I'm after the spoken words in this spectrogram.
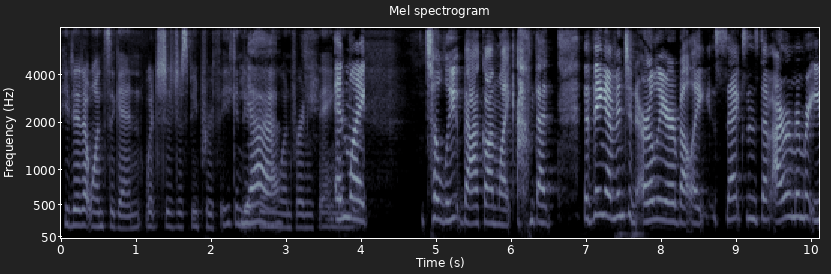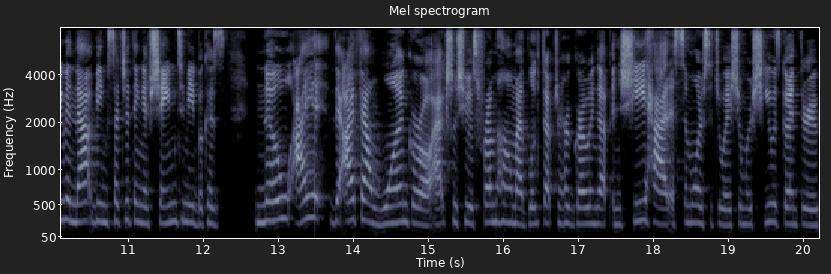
he did it once again, which should just be proof that he can do yeah. it for anyone for anything. And, and like to loop back on like that the thing I mentioned earlier about like sex and stuff, I remember even that being such a thing of shame to me because no i i found one girl actually she was from home i'd looked up to her growing up and she had a similar situation where she was going through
